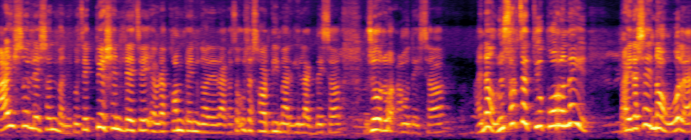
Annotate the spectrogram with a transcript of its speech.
आइसोलेसन भनेको चाहिँ पेसेन्टले चाहिँ एउटा कम्प्लेन गरेर आएको छ उसलाई सर्दी मार्गी लाग्दैछ ज्वरो आउँदैछ। होइन हुनसक्छ त्यो कोरोनै भाइरसै नहोला।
